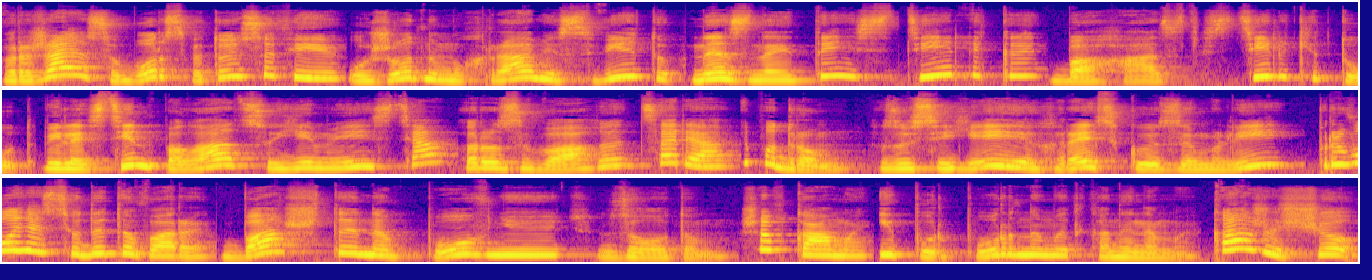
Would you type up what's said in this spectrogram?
Вражає собор Святої Софії. У жодному храмі храмі світу не знайти стільки багатств, стільки тут. Біля стін палацу є місця розваги царя і подром. З усієї грецької землі привозять сюди товари. Башти наповнюють золотом, шовками і пурпурними тканинами. Кажуть, що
